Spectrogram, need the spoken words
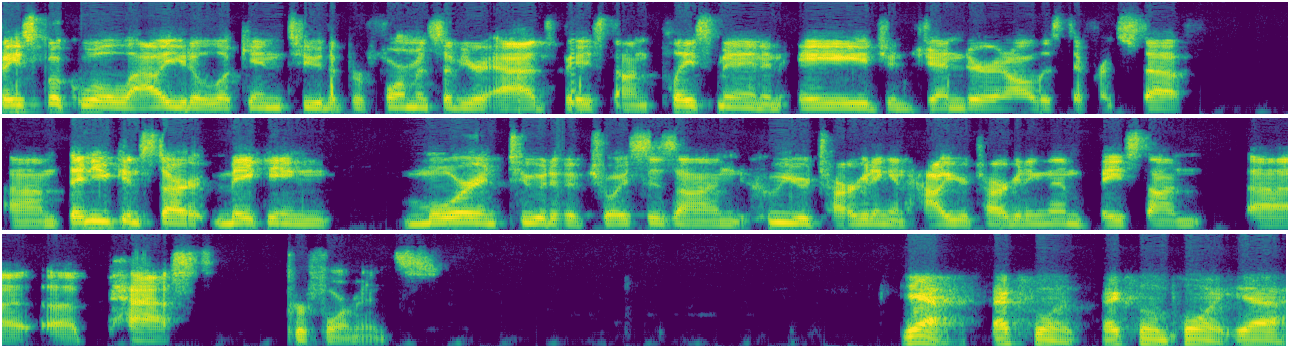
Facebook will allow you to look into the performance of your ads based on placement and age and gender and all this different stuff. Um, then you can start making more intuitive choices on who you're targeting and how you're targeting them based on uh, uh, past performance. Yeah, excellent, excellent point. Yeah.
